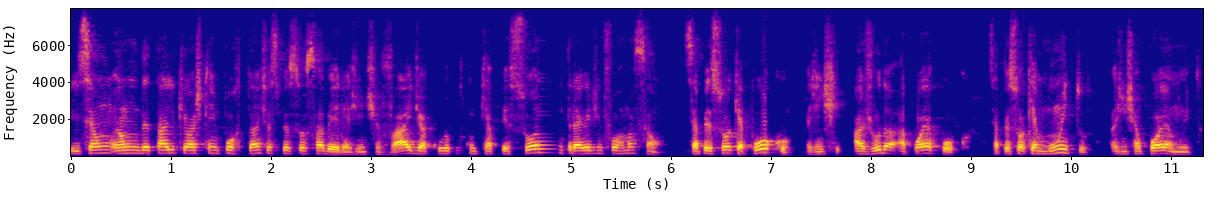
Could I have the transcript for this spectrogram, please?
Isso é um, é um detalhe que eu acho que é importante as pessoas saberem. A gente vai de acordo com o que a pessoa entrega de informação. Se a pessoa quer pouco, a gente ajuda, apoia pouco. Se a pessoa quer muito, a gente apoia muito.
